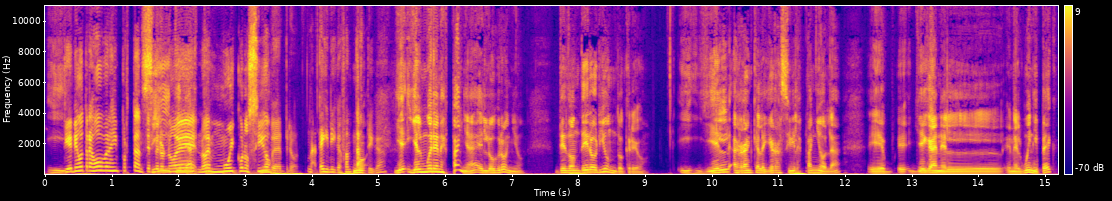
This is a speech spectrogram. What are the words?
Tiene otras obras importantes, pero no es, no es muy conocido, pero, una técnica fantástica. Y, él muere en España, en Logroño, de donde era oriundo, creo. Y, él arranca la Guerra Civil Española, eh, eh, llega en el, en el Winnipeg,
